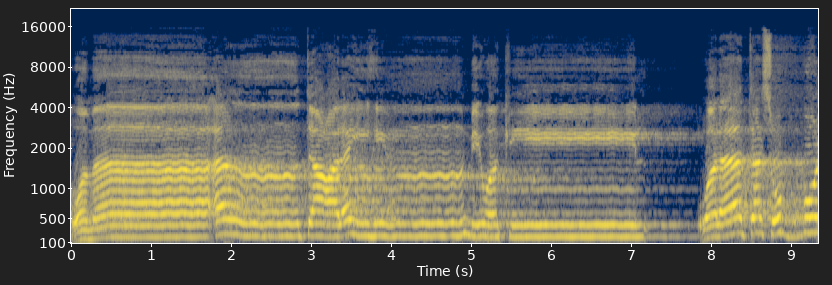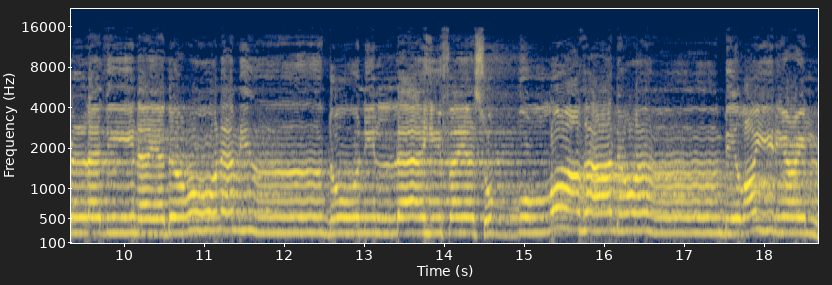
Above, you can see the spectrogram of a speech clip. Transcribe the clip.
وما انت عليهم بوكيل ولا تسبوا الذين يدعون من دون الله فيسبوا الله عدوا بغير علم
